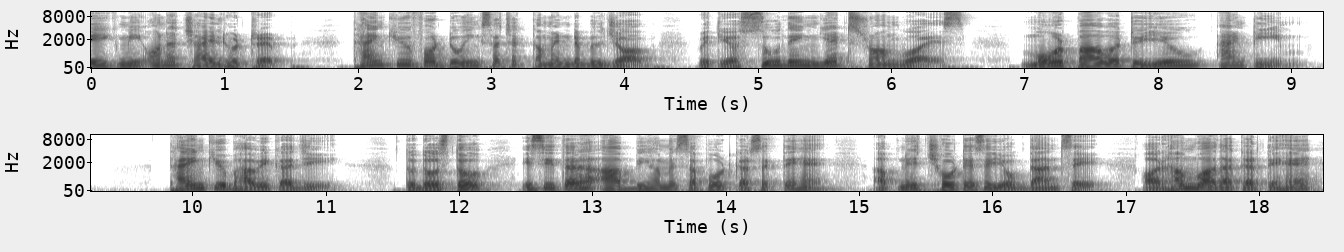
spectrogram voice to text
take me on a childhood trip thank you for doing such a commendable job with your soothing yet strong voice. More power to you and team. Thank you Bhavika ji तो दोस्तों, इसी तरह आप भी हमें सपोर्ट कर सकते हैं अपने छोटे से योगदान से। और हम वादा करते हैं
